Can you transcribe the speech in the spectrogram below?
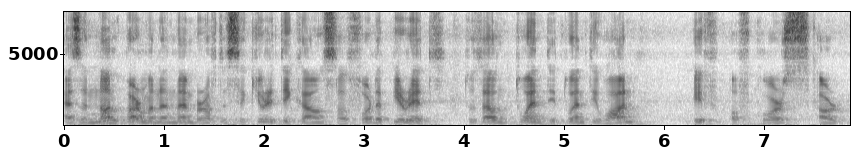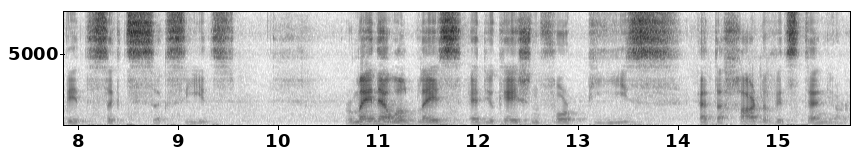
as a non-permanent member of the Security Council for the period 2020-21, if of course our bid su succeeds, Romania will place education for peace at the heart of its tenure.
